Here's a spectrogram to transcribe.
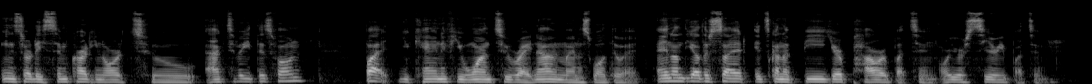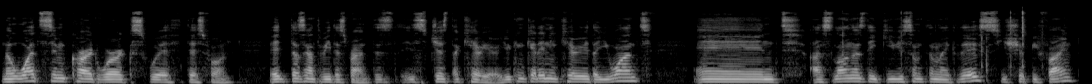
insert a SIM card in order to activate this phone. But you can if you want to right now, you might as well do it. And on the other side, it's gonna be your power button or your Siri button. Now, what SIM card works with this phone? It doesn't have to be this brand. This is just a carrier. You can get any carrier that you want and as long as they give you something like this you should be fine.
